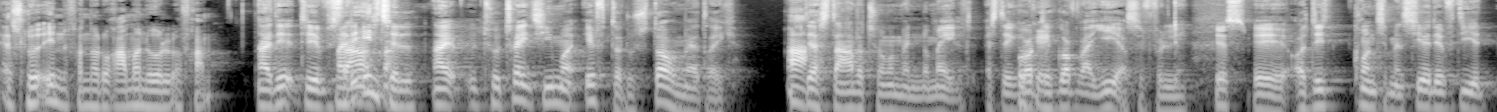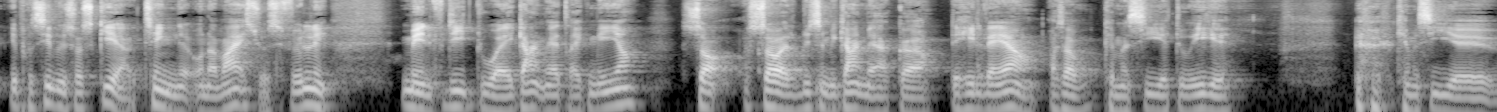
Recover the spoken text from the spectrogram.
er slået ind fra, når du rammer 0 og frem. Nej, det, det, starter, indtil? Nej, to-tre timer efter du stopper med at drikke. Ah. Der starter tømmermænd normalt. Altså det kan, okay. godt, det kan godt variere selvfølgelig. Yes. Øh, og det grund til, at man siger det, er fordi, at i princippet så sker tingene undervejs jo selvfølgelig, men fordi du er i gang med at drikke mere, så, så er du ligesom i gang med at gøre det hele værre, og så kan man sige, at du ikke kan man sige, øh,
